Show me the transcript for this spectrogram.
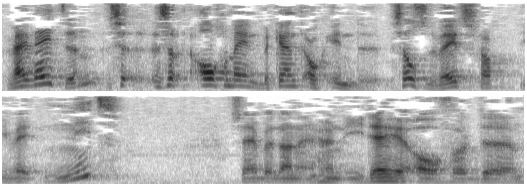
wij weten, algemeen bekend ook in de, zelfs de wetenschap, die weet niet. Ze hebben dan hun ideeën over, de,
